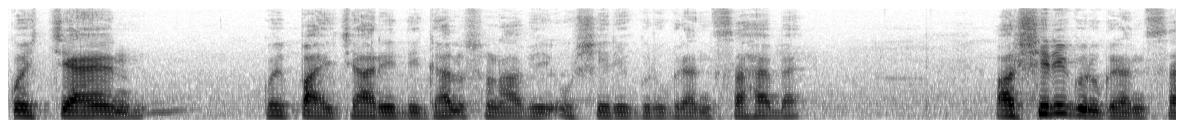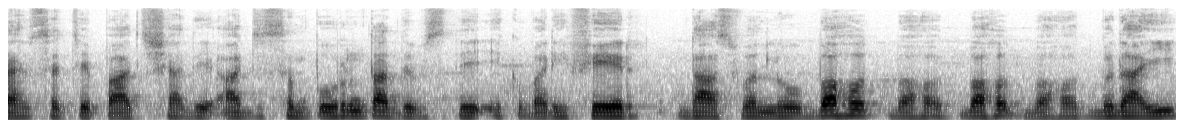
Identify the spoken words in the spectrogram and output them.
ਕੋਈ ਚੈਨ, ਕੋਈ ਭਾਈਚਾਰੇ ਦੀ ਗੱਲ ਸੁਣਾਵੇ, ਉਹ ਸ੍ਰੀ ਗੁਰੂ ਗ੍ਰੰਥ ਸਾਹਿਬ ਹੈ। ਔਰ ਸ੍ਰੀ ਗੁਰੂ ਗ੍ਰੰਥ ਸਾਹਿਬ ਸੱਚੇ ਪਾਤਸ਼ਾਹ ਦੇ ਅੱਜ ਸੰਪੂਰਨਤਾ ਦਿਵਸ ਤੇ ਇੱਕ ਵਾਰੀ ਫੇਰ ਦਾਸ ਵੱਲੋਂ ਬਹੁਤ ਬਹੁਤ ਬਹੁਤ ਬਹੁਤ ਵਧਾਈ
